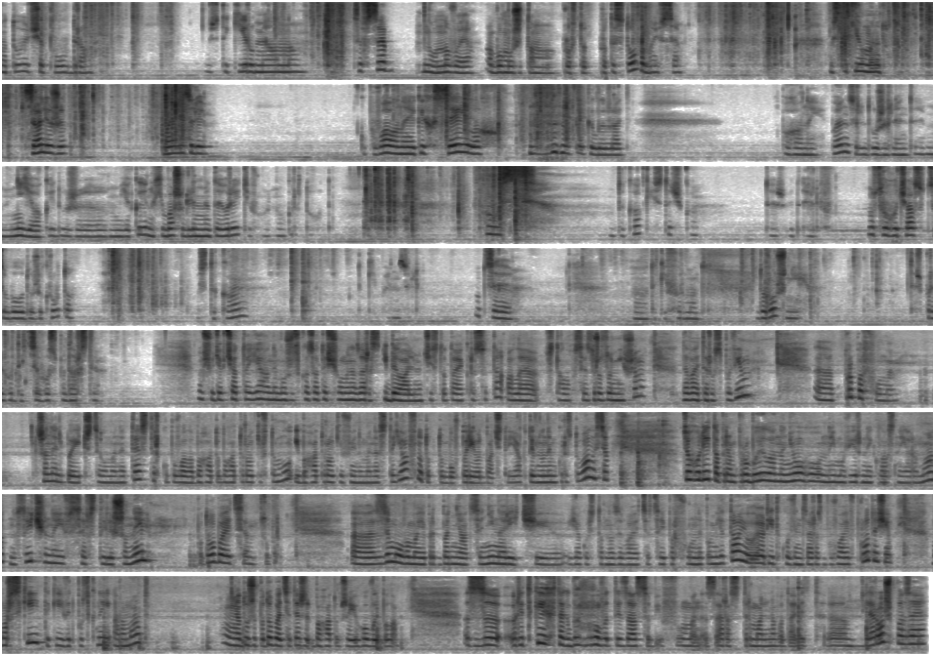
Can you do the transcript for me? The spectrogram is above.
Матуюча пудра. Ось такі румяна. Це все ну, нове. Або, може, там просто протестовано і все. Ось такі у мене тут заліжі, пензлі. Купувала на яких сейлах. Так і лежать. Поганий пензель, дуже гляньте, ніякий, дуже м'який. Ну хіба що для метеоритів можна використовувати. Ось така кісточка. Теж від ельф. Ну, свого часу це було дуже круто. Ось така. Такий пензель. Ну, це а, такий формат дорожній. Пригодиться в господарстві. Ну що, дівчата, я не можу сказати, що у мене зараз ідеальна чистота і красота, але стало все зрозумішим. Давайте розповім Е, про парфуми. Chanel Beige це у мене тестер. Купувала багато-багато років тому, і багато років він у мене стояв. Ну, тобто був період, бачите, я активно ним користувалася. Цього літа прям пробила на нього неймовірний класний аромат, насичений, все в стилі Chanel. Подобається. Супер. Е, Зимове моє придбання це Ніна Річі, якось там називається цей парфум, не пам'ятаю. Рідко він зараз буває в продажі. Морський такий відпускний аромат. Дуже подобається, теж багато вже його випила. З рідких, так би мовити, засобів у мене зараз термальна вода від е, для Roche-Posay.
